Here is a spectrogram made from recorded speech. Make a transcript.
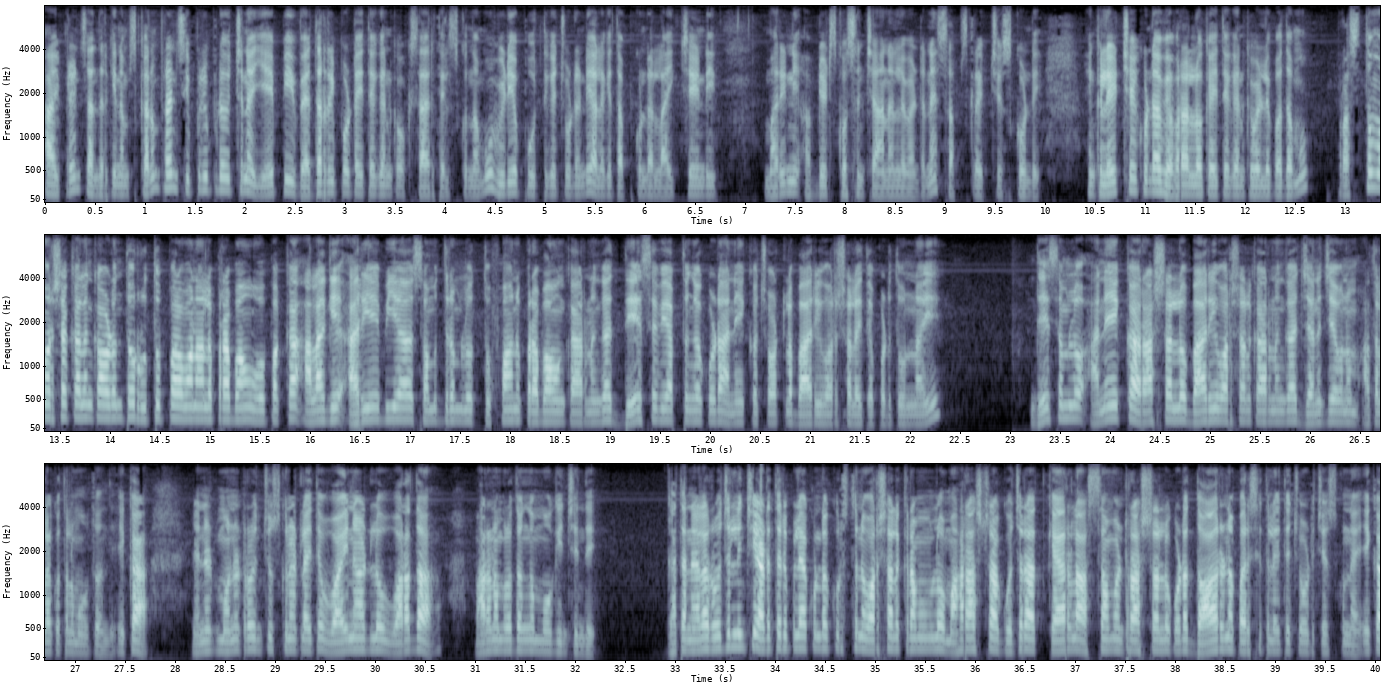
Hi friends అందరికీ నమస్కారం. Friends ఇప్పుడు ఇప్పుడు వచ్చిన ఏపీ వెదర్ రిపోర్ట్ అయితే కనుక ఒకసారి తెలుసుకుందాము. వీడియో పూర్తిగా చూడండి అలాగే తప్పకుండా లైక్ చేయండి. మరిన్ని అప్డేట్స్ కోసం ఛానల్ని వెంటనే సబ్స్క్రైబ్ చేసుకోండి. ఇంకా లేట్ చేయకుండా వివరాల్లోకి అయితే కనుక వెళ్ళిపోదాము. ప్రస్తుతం వర్షాకాలం కావడంతో ఋతుపవనాల ప్రభావం ఓ పక్క అలాగే అరేబియా సముద్రంలో తుఫాను ప్రభావం కారణంగా దేశవ్యాప్తంగా కూడా అనేక చోట్ల భారీ వర్షాలు అయితే పడుతున్నాయి. దేశంలో అనేక రాష్ట్రాల్లో భారీ వర్షాల కారణంగా జనజీవనం అతలకుతలమవుతోంది. ఇక నిన్నటి మొన్నటి రోజు చూసుకున్నట్లయితే వయనాడులో వరద మరణ మృదంగం మోగించింది. గత నెల రోజుల నుంచి ఎడతెరిపి లేకుండా కురుస్తున్న వర్షాల క్రమంలో మహారాష్ట్ర గుజరాత్ కేరళ అస్సాం వంటి రాష్ట్రాల్లో కూడా దారుణ పరిస్థితులు అయితే చోటు చేసుకున్నాయి. ఇక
